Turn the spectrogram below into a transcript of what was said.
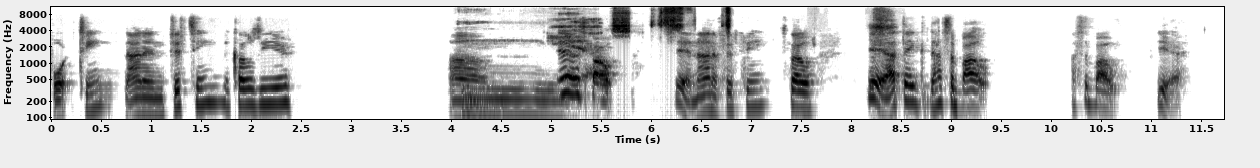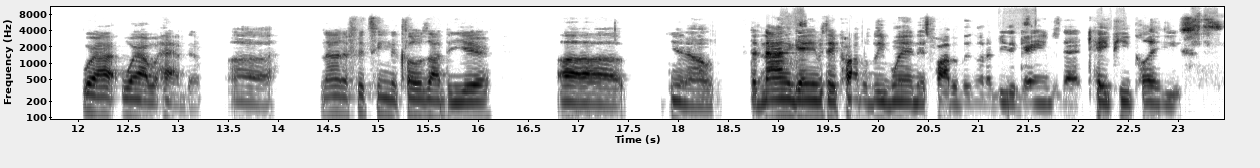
fourteen, nine and fifteen the cozy year. Um, yes. yeah, it's about yeah nine and fifteen. So yeah, I think that's about that's about yeah where I where I would have them. Uh, nine and fifteen to close out the year. Uh, you know, the nine games they probably win is probably going to be the games that KP plays,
